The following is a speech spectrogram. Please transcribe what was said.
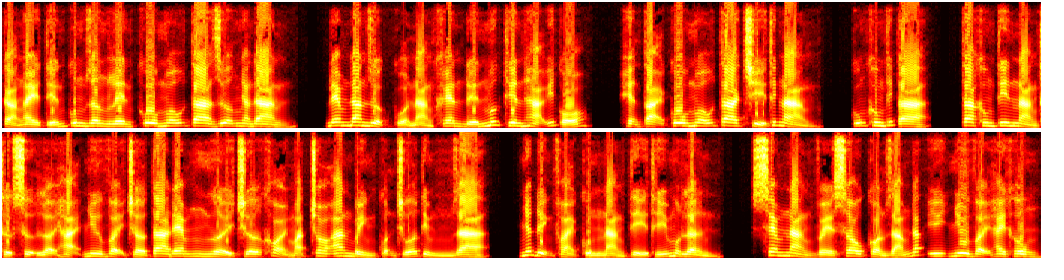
cả ngày tiến cung dâng lên cô mẫu ta dưỡng nhan đàn, đem đan dược của nàng khen đến mức thiên hạ ít có. Hiện tại cô mẫu ta chỉ thích nàng, cũng không thích ta, ta không tin nàng thực sự lợi hại như vậy chờ ta đem người chưa khỏi mặt cho An Bình quận chúa tìm ra, nhất định phải cùng nàng tỉ thí một lần, xem nàng về sau còn dám đắc ý như vậy hay không.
